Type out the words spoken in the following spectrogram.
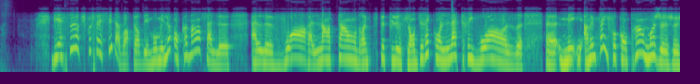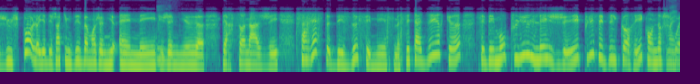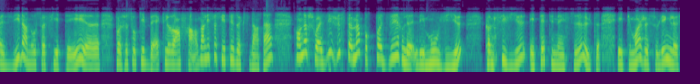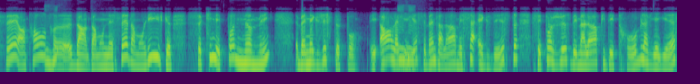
Bien sûr, il faut cesser d'avoir peur des mots, mais là, on commence à le, à le voir, à l'entendre un petit peu plus. on dirait qu'on l'apprivoise. Euh, mais en même temps, il faut comprendre, moi, je, je juge pas. Là. Il y a des gens qui me disent, ben moi, j'aime mieux aîné, puis j'aime mieux euh, personne âgée. Ça reste des euphémismes, c'est-à-dire que c'est des mots plus légers, plus édulcorés qu'on a choisis dans nos sociétés, euh, pas juste au Québec, là, en France, dans les sociétés occidentales, qu'on a choisi justement pour pas dire les mots vieux, comme si vieux était une insulte. Et puis moi, je souligne le fait, entre autres, mhm. euh, dans, dans mon essai, dans mon livre, que ce qui n'est pas nommé, eh ben, n'existe pas. Et or, la mhm. vieillesse, c'est bien de valeur, mais ça existe. C'est pas juste des malheurs puis des troubles, la vieillesse.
